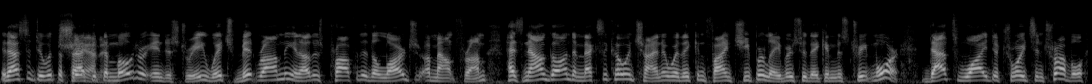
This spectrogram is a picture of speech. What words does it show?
It has to do with the Shannon. fact that the motor industry, which Mitt Romney and others profited a large amount from, has now gone to Mexico and China where they can find cheaper labor so they can mistreat more. That's why Detroit's in trouble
